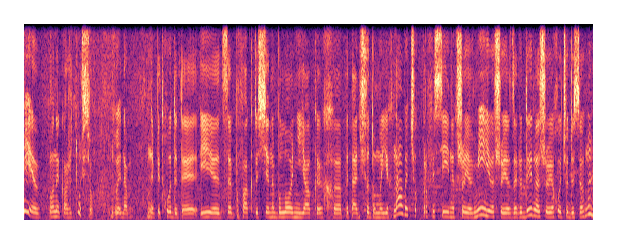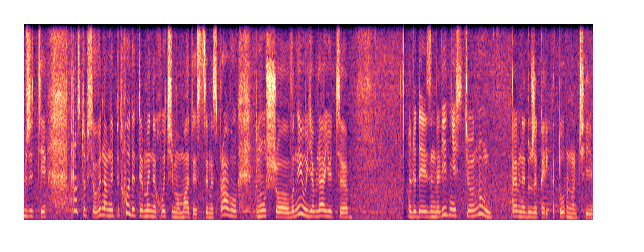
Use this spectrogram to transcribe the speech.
І вони кажуть, ну все, ви нам не підходите. І це по факту ще не було ніяких е, питань щодо моїх навичок професійних, що я вмію, що я за людина, що я хочу досягнути в житті. Просто все, ви нам не підходите, ми не хочемо мати з цими справу, тому що вони уявляють е, людей з інвалідністю, ну, певне, дуже карикатурно чи.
